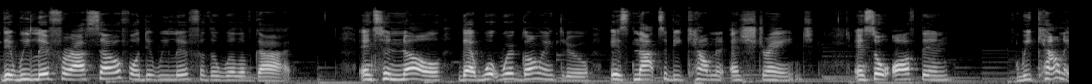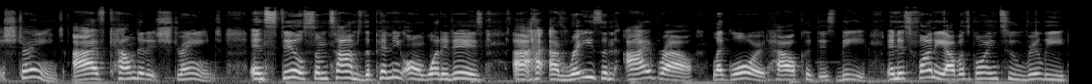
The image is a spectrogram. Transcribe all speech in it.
Did we live for ourselves or did we live for the will of God? And to know that what we're going through is not to be counted as strange. And so often, we count it strange. I've counted it strange. And still, sometimes, depending on what it is, I, I raise an eyebrow like, Lord, how could this be? And it's funny, I was going to really,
